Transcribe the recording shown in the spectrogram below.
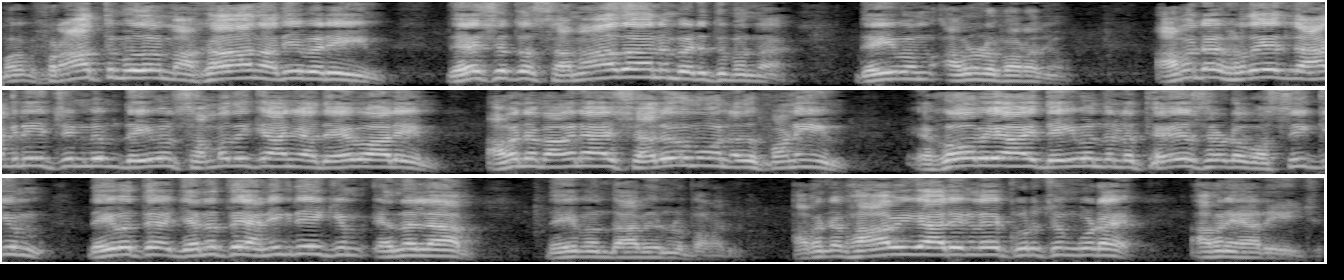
ഫ്രാത്ത് മുതൽ മഹാനദി വരെയും ദേശത്ത് സമാധാനം വരുത്തുമെന്ന് ദൈവം അവനോട് പറഞ്ഞു. അവന്റെ ഹൃദയത്തിൽ ആഗ്രഹിച്ചെങ്കിലും ദൈവം സമ്മതിക്കാഞ്ഞ ദേവാലയം അവന്റെ മകനായ ശലോമോൻ അത് പണിയും. യഹോവയായ ദൈവം തന്റെ തേജസ്സോടെ വസിക്കും ദൈവത്തെ ജനത്തെ അനുഗ്രഹിക്കും എന്നെല്ലാം ദൈവം ദാവിനോട് പറഞ്ഞു. അവന്റെ ഭാവി കാര്യങ്ങളെക്കുറിച്ചും കൂടെ അവനെ അറിയിച്ചു.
